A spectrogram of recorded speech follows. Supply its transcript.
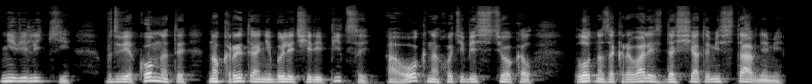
невелики, в две комнаты, но крыты они были черепицей, а окна, хоть и без стекол, плотно закрывались дощатыми ставнями.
